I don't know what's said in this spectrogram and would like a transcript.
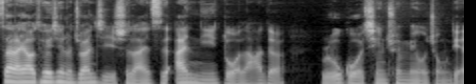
再来要推荐的专辑是来自安妮朵拉的《如果青春没有终点》。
